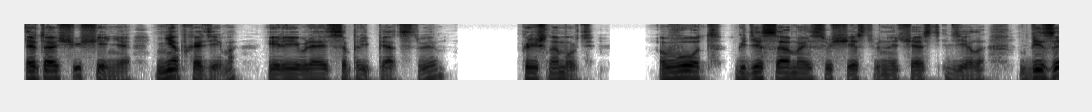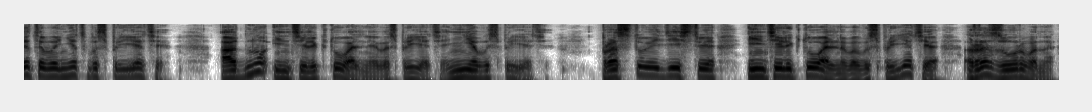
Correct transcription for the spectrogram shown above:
Это ощущение необходимо или является препятствием? Кришнамурти. Вот где самая существенная часть дела. Без этого нет восприятия. Одно интеллектуальное восприятие – не восприятие. Простое действие интеллектуального восприятия разорвано,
